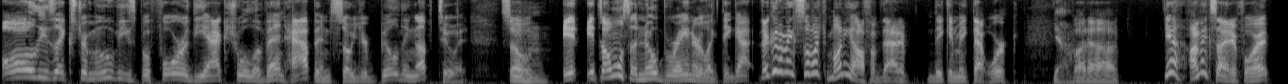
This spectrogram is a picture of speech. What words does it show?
all these extra movies before the actual event happens, so you're building up to it. So Mhm. it it's almost a no brainer. Like they got they're gonna make so much money off of that if they can make that work. Yeah. But uh, yeah, I'm excited for it.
